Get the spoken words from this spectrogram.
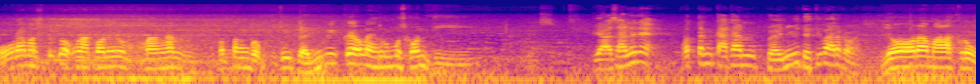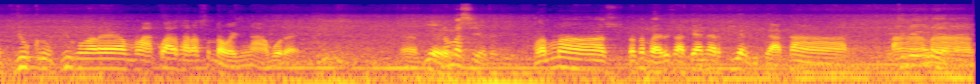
Ora mesti kok nglakoni mangan peteng mbok dithik banyu iki kayak oleh rumus kondi. Biasanya nek weteng kakan banyu dadi wareg Mas. Ya ora malah kerubyuk-kerubyuk kemare mlaku arep-arep sendo wae ngawur ae. Nah, piye? Lemes ya tadi. Lemes, tetap harus ada energi yang dibakar. Tanganan,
